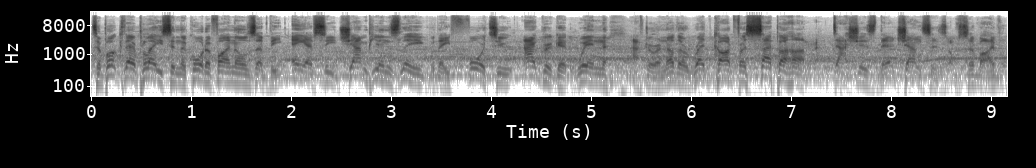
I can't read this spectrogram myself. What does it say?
to book their place in the quarterfinals of the AFC Champions League with a 4-2 aggregate win after another red card for Sepahan dashes their chances of survival.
